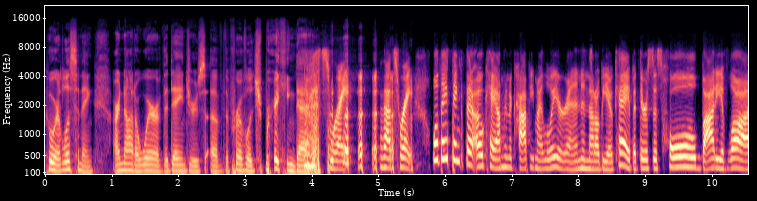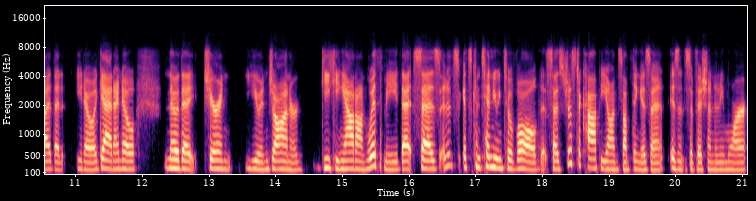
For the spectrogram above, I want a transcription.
who are listening are not aware of the dangers of the privilege breaking down. That's right. That's right. Well, they think that, okay, I'm going to copy my lawyer in and that'll be okay. But there's this whole body of law that, you know, again, I know, know that Sharon, you and John are geeking out on with me that says and it's it's continuing to evolve that says just a copy on something isn't isn't sufficient anymore.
